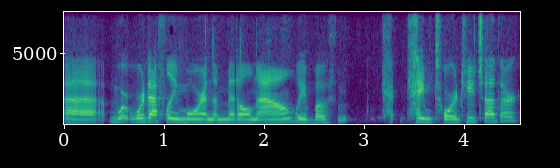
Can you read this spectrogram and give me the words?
Uh, we're, we're definitely more in the middle now. We both c- came towards each other.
